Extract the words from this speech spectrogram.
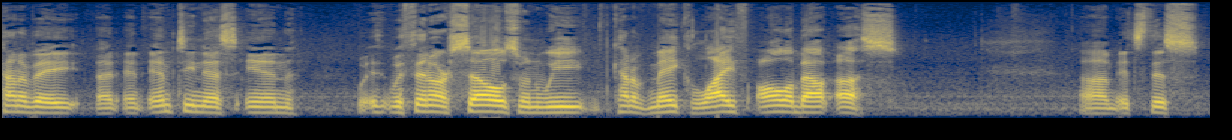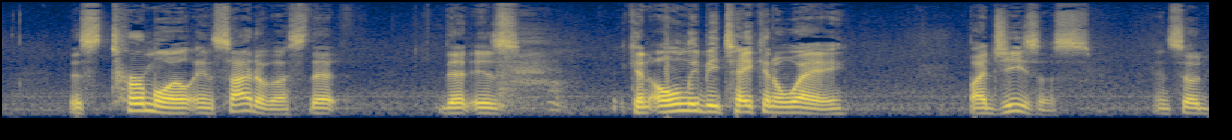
kind of a, an emptiness in within ourselves when we kind of make life all about us. Um, it's this this turmoil inside of us that that is can only be taken away by Jesus. And so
